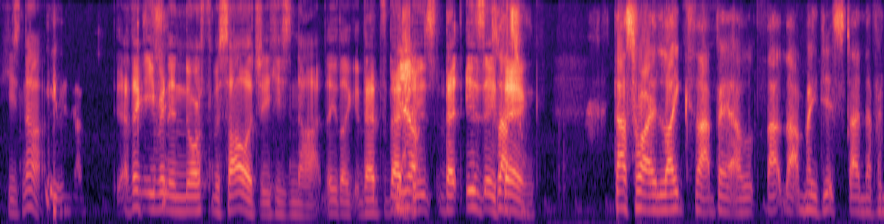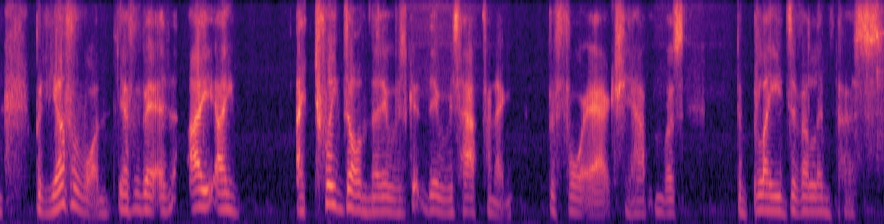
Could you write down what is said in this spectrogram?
He's not. even though I think even in Norse mythology, he's not. They, Like that's that is Yeah. that is a So that's- thing. that's why I like that bit. I, that that made it stand up. And but the other one, the other bit, and I I, I twigged on that it was go- it was happening before it actually happened. Was the blades of Olympus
